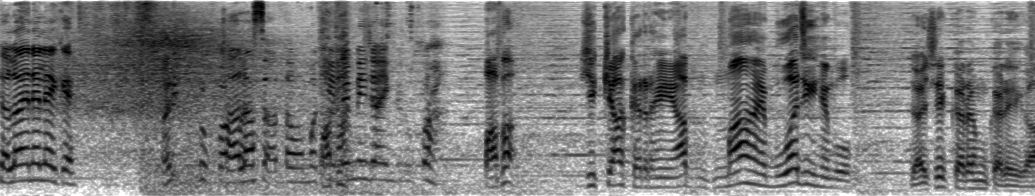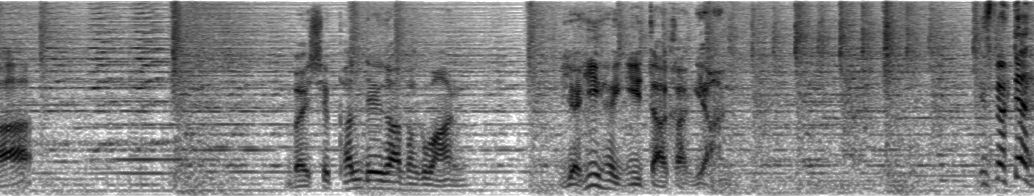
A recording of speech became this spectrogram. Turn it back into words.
चलो इन्हें लेके। अरे आता हूँ अकेले नहीं जाएँगे रूपा। पापा ये क्या कर रहे हैं आप? माँ है बुआ जी हैं वो। जैसे कर्म करेगा वैसे फल देगा भगवान। यही है गीता का ज्ञान। इंस्पेक्टर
